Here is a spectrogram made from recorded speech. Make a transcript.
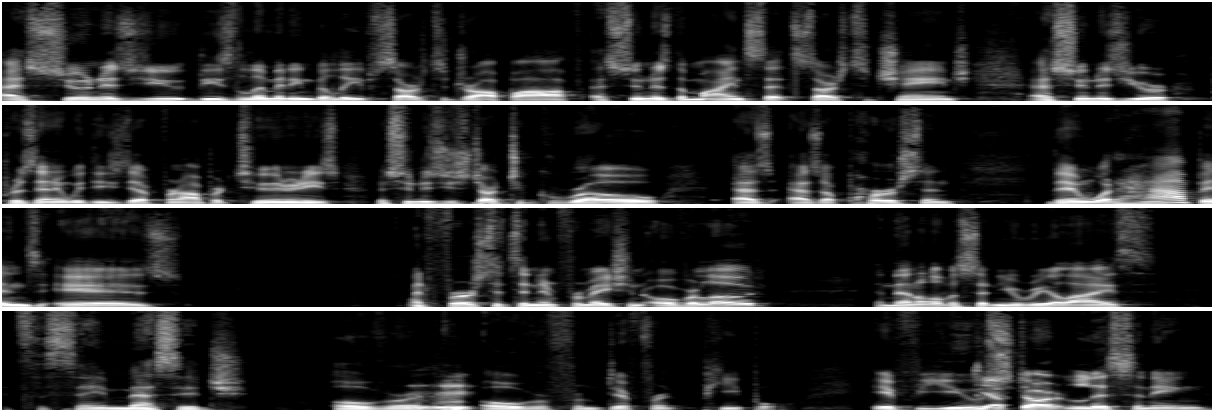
as soon as you these limiting beliefs starts to drop off as soon as the mindset starts to change as soon as you're presented with these different opportunities as soon as you start to grow as as a person then what happens is at first it's an information overload, and then all of a sudden you realize it's the same message over mm-hmm. and over from different people. If you yep. start listening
